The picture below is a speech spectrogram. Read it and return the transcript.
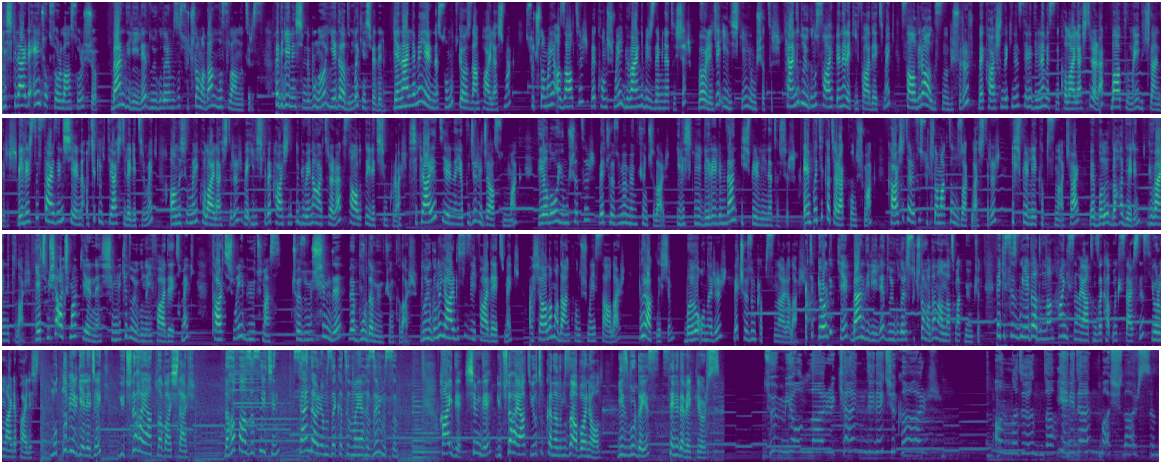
İlişkilerde en çok sorulan soru şu. Ben diliyle duygularımızı suçlamadan nasıl anlatırız? Hadi gelin şimdi bunu 7 adımda keşfedelim. Genelleme yerine somut gözlem paylaşmak suçlamayı azaltır ve konuşmayı güvenli bir zemine taşır. Böylece ilişkiyi yumuşatır. Kendi duygunu sahiplenerek ifade etmek saldırı algısını düşürür ve karşındakinin seni dinlemesini kolaylaştırarak bağ kurmayı güçlendirir. Belirsiz serzeniş yerine açık ihtiyaç dile getirmek anlaşılmayı kolaylaştırır ve ilişkide karşılıklı güveni artırarak sağlıklı iletişim kurar. Şikayet yerine yapıcı rica sunmak diyaloğu yumuşatır ve çözümü mümkün kılar. İlişkiyi gerilimden işbirliğine taşır. Empati katarak konuşmak karşı tarafı suçlamaktan uzaklaştırır, işbirliği kapısını açar ve bağı daha derin, güvenli kılar. Geçmişi açmak yerine şimdiki duygunu ifade etmek tartışmayı büyütmez. Çözümü şimdi ve burada mümkün kılar. Duygunu yargısız ifade etmek, aşağılamadan konuşmayı sağlar. Bu yaklaşım bağı onarır ve çözüm kapısını aralar. Artık gördük ki ben diliyle duyguları suçlamadan anlatmak mümkün. Peki siz bu 7 adımdan hangisini hayatınıza katmak istersiniz? Yorumlarda paylaşın. Mutlu bir gelecek güçlü hayatla başlar. Daha fazlası için sen de aramıza katılmaya hazır mısın? Haydi şimdi Güçlü Hayat YouTube kanalımıza abone ol. Biz buradayız, seni de bekliyoruz. Tüm yollar kendine çıkar. Anladığında yeniden başlarsın.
